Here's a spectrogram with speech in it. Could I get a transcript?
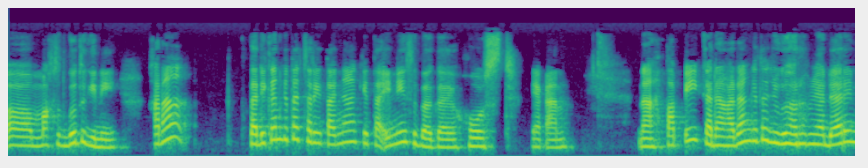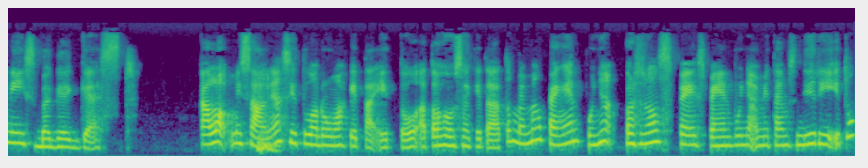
eh, maksud gue tuh gini. Karena tadi kan kita ceritanya kita ini sebagai host ya kan nah tapi kadang-kadang kita juga harus menyadari nih sebagai guest. Kalau misalnya si tuan rumah kita itu atau hostnya kita tuh memang pengen punya personal space, pengen punya me time sendiri, itu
